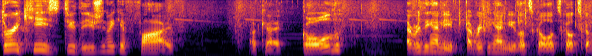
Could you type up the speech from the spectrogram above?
three keys. Dude, they usually make it five. Okay, gold. Everything I need. Everything I need. Let's go, let's go, let's go.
